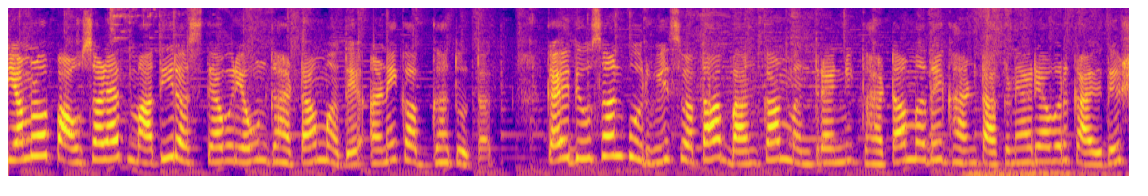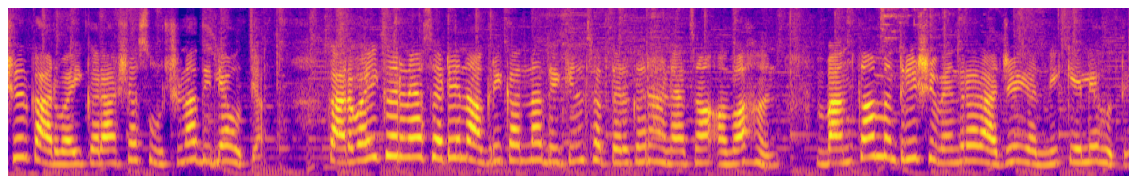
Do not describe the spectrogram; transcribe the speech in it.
यामुळे पावसाळ्यात माती रस्त्यावर येऊन घाटामध्ये अनेक अपघात होतात. काही दिवसांपूर्वी स्वतः बांधकाम मंत्र्यांनी घाटामध्ये घाण टाकणाऱ्यावर कायदेशीर कारवाई करा अशा सूचना दिल्या होत्या. कारवाई करण्यासाठी नागरिकांना देखील सतर्क राहण्याचं आवाहन बांधकाम मंत्री शिवेंद्र राजे यांनी केले होते.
